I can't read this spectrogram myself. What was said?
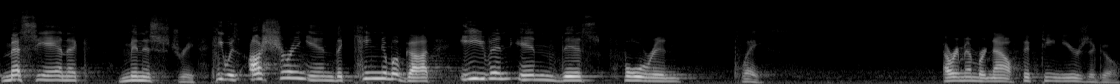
messianic ministry. He was ushering in the kingdom of God even in this foreign place. I remember now, 15 years ago,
